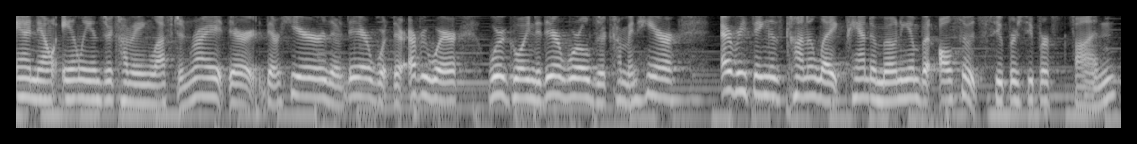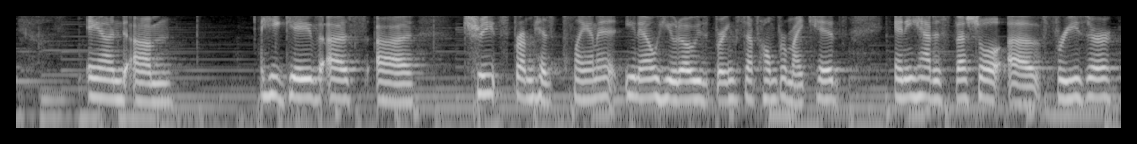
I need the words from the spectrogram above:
and now aliens are coming left and right. They're they're here, they're there, they're everywhere. We're going to their worlds, they're coming here. Everything is kind of like pandemonium, but also it's super super fun. And um, he gave us uh, treats from his planet. You know, he would always bring stuff home for my kids, and he had a special uh, freezer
